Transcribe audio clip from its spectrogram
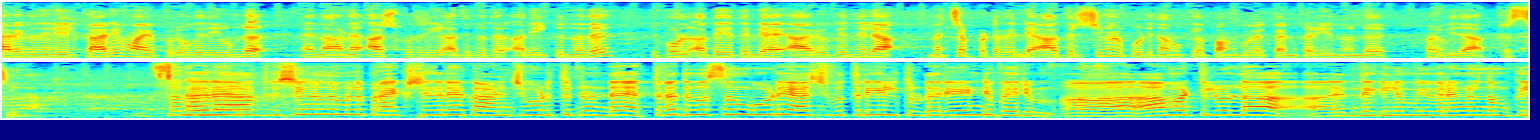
ആരോഗ്യനിലയിൽ കാര്യമായ പുരോഗതിയുണ്ട് എന്നാണ് ആശുപത്രി അധികൃതർ അറിയിക്കുന്നത്. ഇപ്പോൾ അദ്ദേഹത്തിന്റെ ആരോഗ്യനില മെച്ചപ്പെട്ടതിന്റെ അദൃശ്യങ്ങൾ ദൃശ്യങ്ങൾ കൂടി നമുക്ക് പങ്കുവെക്കാൻ കഴിയുന്നുണ്ട്. പ്രവിത ക്രിസ്റ്റീന. സമീര ആ ദൃശ്യങ്ങൾ നമ്മൾ പ്രേക്ഷകരെ കാണിച്ചു കൊടുത്തിട്ടുണ്ട്. എത്ര ദിവസം കൂടി ആശുപത്രിയിൽ തുടരേണ്ടി വരും? ആ മട്ടിലുള്ള എന്തെങ്കിലും വിവരങ്ങൾ നമുക്ക്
